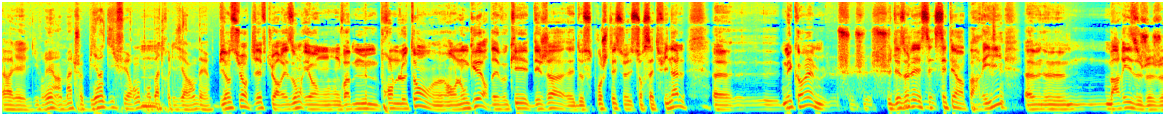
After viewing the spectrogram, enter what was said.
euh, livrer un match bien différent pour Mm. battre les Irlandais. Bien sûr, Jeff, tu as raison, et on, on va même prendre le temps euh, en longueur d'évoquer déjà et de se projeter sur, sur cette finale. Euh, mais quand même, je, je- je suis désolé, c'était un pari. Euh, euh, Maryse, je, je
